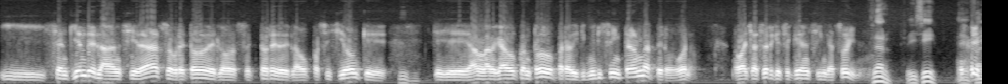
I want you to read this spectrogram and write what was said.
y se entiende la ansiedad, sobre todo de los sectores de la oposición que, que han largado con todo para dirimirse interna, pero bueno, no vaya a ser que se queden sin gasoil. Claro, y sí, eh,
